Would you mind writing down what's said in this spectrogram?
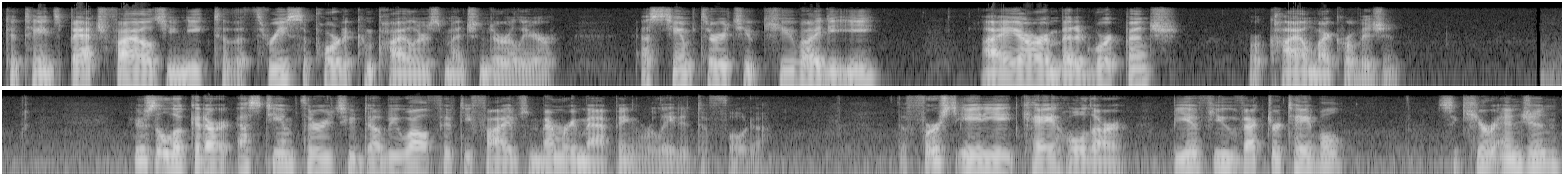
contains batch files unique to the three supported compilers mentioned earlier, STM32 Cube IDE, IAR Embedded Workbench, or Keil Microvision. Here's a look at our STM32WL55's memory mapping related to FOTA. The first 88K hold our BFU vector table, secure engine,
